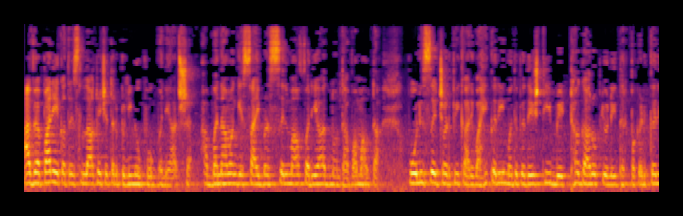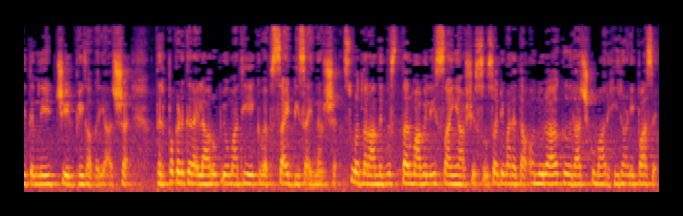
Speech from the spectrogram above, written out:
આ વેપારી એકત્રીસ લાખની છેતરપિંડીનો ભોગ બન્યા છે. આ બનાવ અંગે સાયબર સેલમાં ફરિયાદ નોંધાવવામાં આવતા પોલીસે ઝડપી કાર્યવાહી કરી મધ્યપ્રદેશથી બેઠક આરોપીઓની ધરપકડ કરી તેમને જેલ ભેગા કર્યા છે. ધરપકડ કરાયેલા આરોપીઓમાંથી એક વેબસાઇટ ડિઝાઇનર છે. સુરતના રાંદેર વિસ્તારમાં આવેલી સાંઈ આશીષ સોસાયટીમાં રહેતા અનુરાગ રાજકુમાર હિરાણી પાસે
